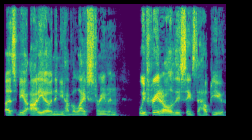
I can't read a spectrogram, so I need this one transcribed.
us via audio and then you have a live stream and mm-hmm. we've created all of these things to help you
